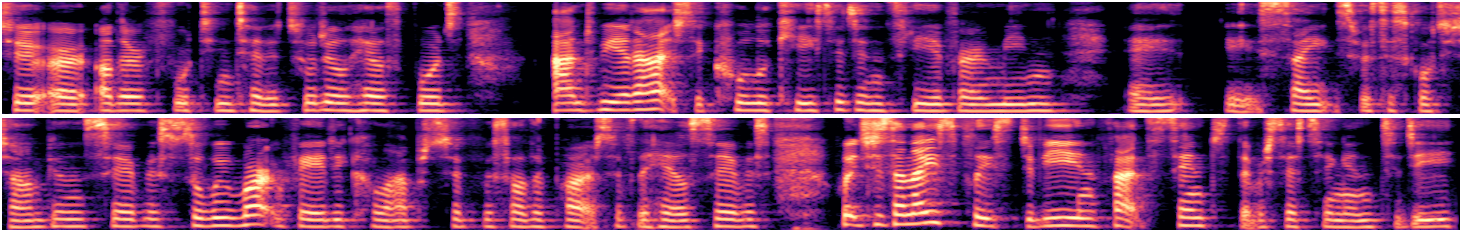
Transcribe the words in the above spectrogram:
to our other 14 territorial health boards. And we are actually co located in three of our main uh, uh, sites with the Scottish Ambulance Service. So we work very collaborative with other parts of the health service, which is a nice place to be. In fact, the centre that we're sitting in today,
